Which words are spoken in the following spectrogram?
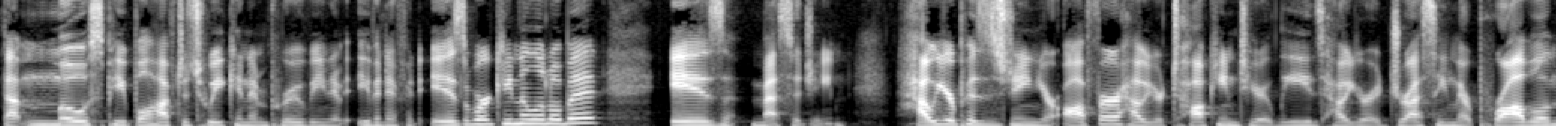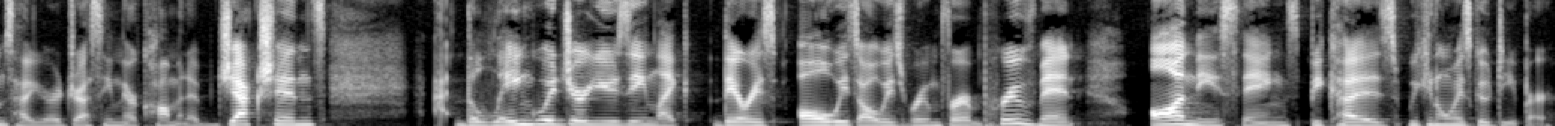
that most people have to tweak and improving, even if it is working a little bit, is messaging. How you're positioning your offer, how you're talking to your leads, how you're addressing their problems, how you're addressing their common objections, the language you're using. Like, there is always, always room for improvement on these things because we can always go deeper.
